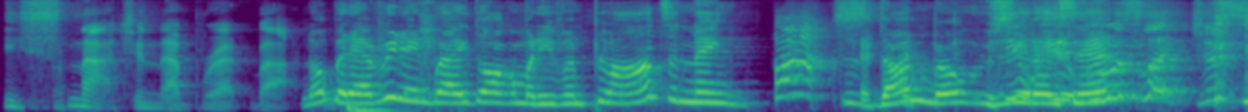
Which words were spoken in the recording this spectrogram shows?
he's snatching that breath back. No, but everything, bro. You talking about even plants and then Facts. is done, bro. You see what I He said? was like, just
